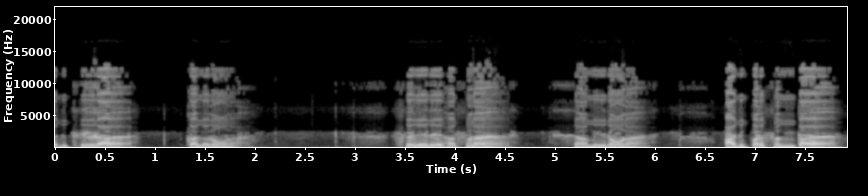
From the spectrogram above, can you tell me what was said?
ਅੱਜ ਖੇੜਾ ਹੈ ਕੱਲ ਰੋਣਾ ਹੈ। ਸਵੇਰੇ ਹੱਸਣਾ ਹੈ, ਸ਼ਾਮੀ ਰੋਣਾ ਹੈ। ਅੱਜ ਪ੍ਰਸੰਨਤਾ ਹੈ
